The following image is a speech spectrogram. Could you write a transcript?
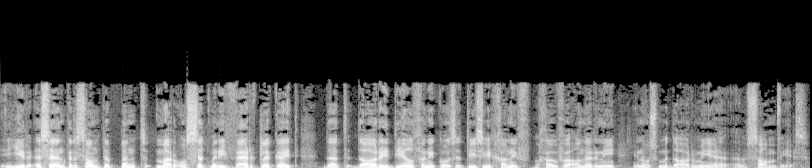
hier is 'n interessante punt, maar ons sit met die werklikheid dat daardie deel van die konstitusie gaan nie gou verander nie en ons moet daarmee uh, saam wees.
